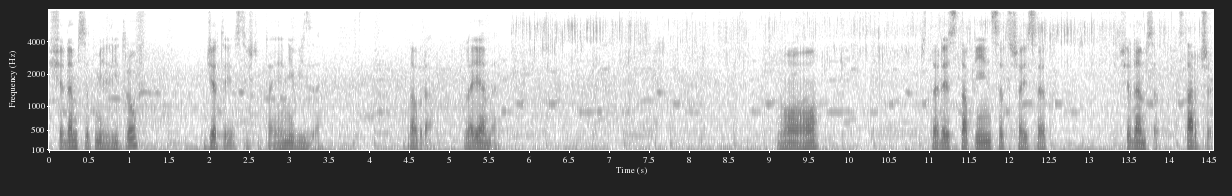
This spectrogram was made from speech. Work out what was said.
700 ml. Gdzie ty jesteś tutaj? Ja nie widzę. Dobra, lejemy. O, 400, 500, 600, 700. Starczy.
